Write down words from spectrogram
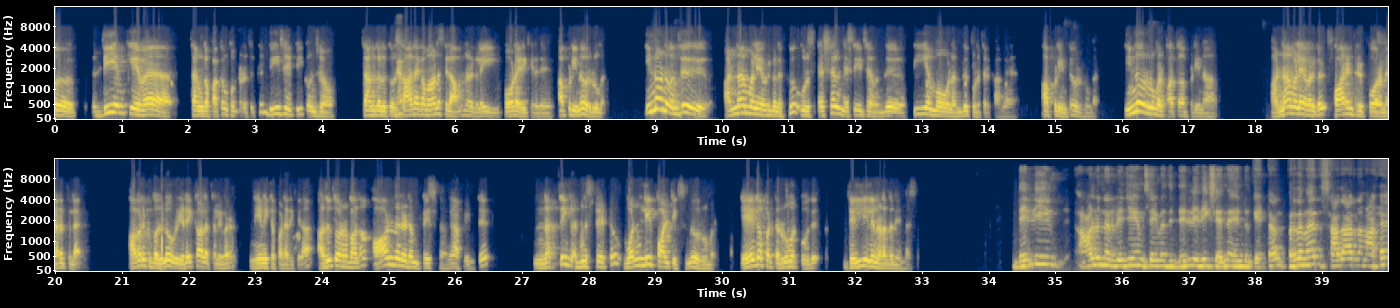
டிஎம்கேவை தங்க பக்கம் கொண்டுறதுக்கு பிஜேபி கொஞ்சம் தங்களுக்கு ஒரு சாதகமான சில ஆளுநர்களை போட இருக்கிறது அப்படின்னு ஒரு ரூமர் இன்னொன்னு வந்து அண்ணாமலை அவர்களுக்கு ஒரு ஸ்பெஷல் மெசேஜை வந்து பிஎம்ஓல இருந்து கொடுத்திருக்காங்க அப்படின்ட்டு ஒரு ரூமர் இன்னொரு ரூமர் பார்த்தோம் அப்படின்னா அண்ணாமலை அவர்கள் ஃபாரின் ட்ரிப் போற நேரத்துல அவருக்கு பதிலா ஒரு இடைக்கால தலைவர் நியமிக்கப்பட இருக்கிறார். அது தொடர்பாக தான் ஆளுநரிடம் பேசினாங்க அப்படின்ட்டு நத்திங் அட்மினிஸ்ட்ரேட்டிவ் ஒன்லி பாலிடிக்ஸ்னு ஒரு ரூமர் ஏகப்பட்ட ரூமர் போது டெல்லியில நடந்தது என்ன சார்? டெல்லி ஆளுநர் விஜயம் செய்வது டெல்லி லீக்ஸ் என்ன என்று கேட்டால் பிரதமர் சாதாரணமாக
